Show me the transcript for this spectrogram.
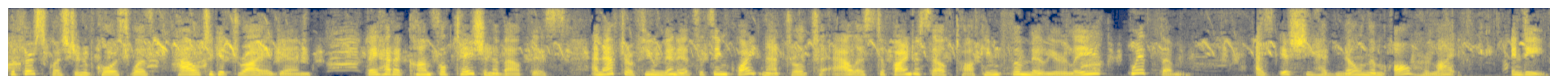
The first question, of course, was how to get dry again. They had a consultation about this, and after a few minutes it seemed quite natural to Alice to find herself talking familiarly with them, as if she had known them all her life. Indeed,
